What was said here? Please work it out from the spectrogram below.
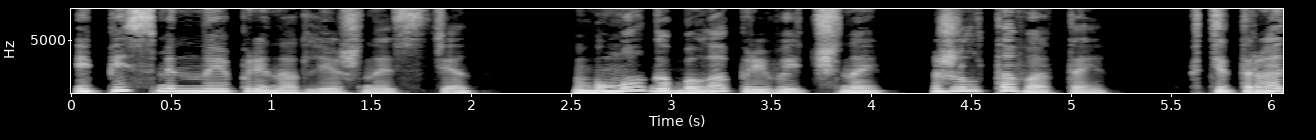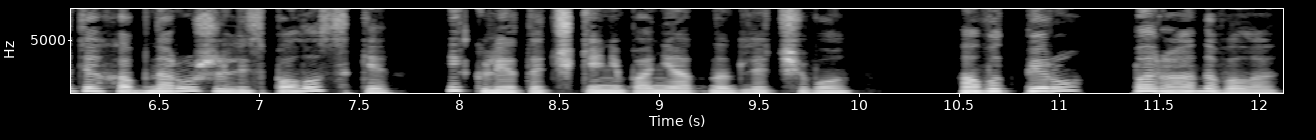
и письменные принадлежности. Бумага была привычной, желтоватой. В тетрадях обнаружились полоски и клеточки непонятно для чего. А вот перо порадовало.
